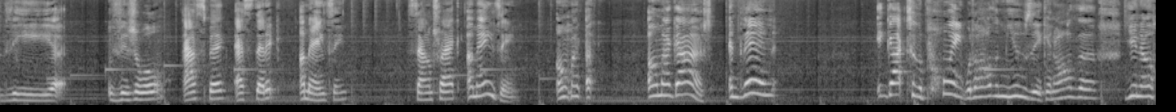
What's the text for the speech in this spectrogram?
The visual aspect, aesthetic, amazing. Soundtrack, amazing. Oh my, uh, oh my gosh. And then it got to the point with all the music and all the, you know,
